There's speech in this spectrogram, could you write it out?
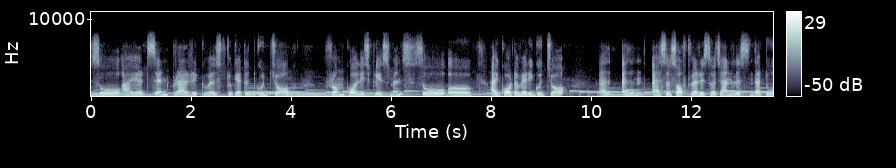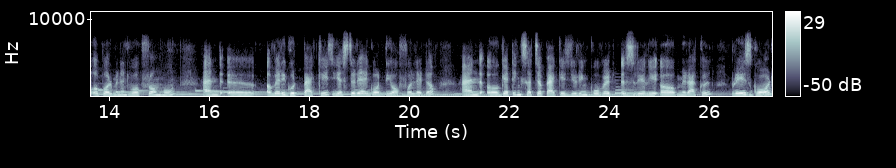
So I had sent prayer request to get a good job from college placements. So uh, I got a very good job as, as, as a software research analyst. That too a permanent work from home and uh, a very good package. Yesterday I got the offer letter and uh, getting such a package during covid is really a miracle praise god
